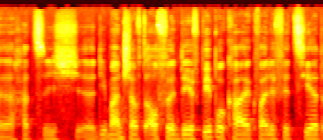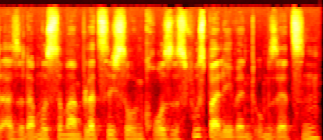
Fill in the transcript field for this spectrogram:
äh, hat sich äh, die Mannschaft auch für den DFB-Pokal qualifiziert. Also da musste man plötzlich so ein großes Fußballevent umsetzen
